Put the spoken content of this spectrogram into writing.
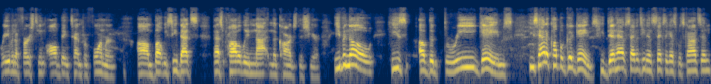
or even a first team all Big 10 performer. Um, but we see that's that's probably not in the cards this year. Even though he's of the three games, he's had a couple good games. He did have 17 and 6 against Wisconsin,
